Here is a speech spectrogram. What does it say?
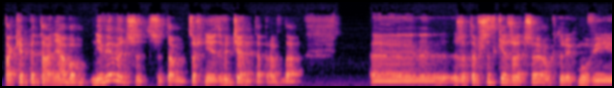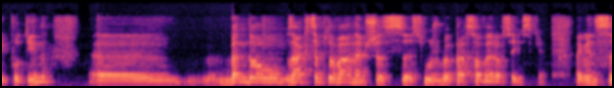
takie pytania, bo nie wiemy, czy, czy tam coś nie jest wycięte, prawda? E, że te wszystkie rzeczy, o których mówi Putin, e, będą zaakceptowane przez służby prasowe rosyjskie. Tak więc e,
